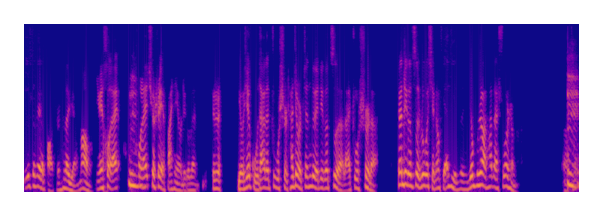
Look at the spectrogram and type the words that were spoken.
一个是为了保持它的原貌嘛，因为后来后来确实也发现有这个问题，就是有些古代的注释它就是针对这个字来注释的，但这个字如果写成简体字，你就不知道他在说什么。嗯，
